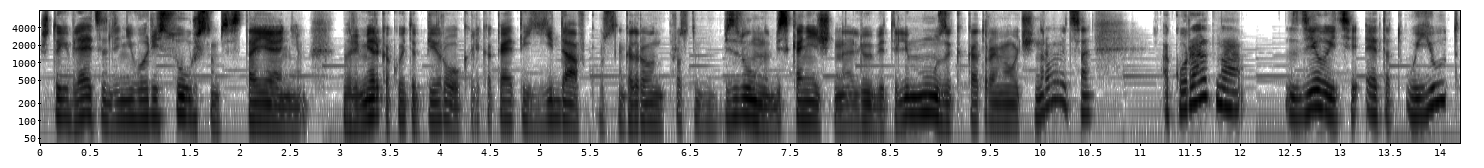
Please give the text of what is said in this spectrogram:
что является для него ресурсом, состоянием, например, какой-то пирог или какая-то еда вкусная, которую он просто безумно, бесконечно любит, или музыка, которая ему очень нравится – аккуратно сделайте этот уют,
